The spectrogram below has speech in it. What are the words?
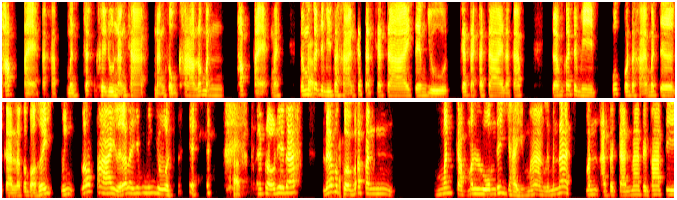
ทับแตกนะครับ เหมือนจะเคยดูหนังฉากหนังสงครามแล้วมันทับแตกไหมแล้วมันครับก็จะมีทหารกระจัดกระจาย เต็มอยู่กระจัดกระจายนะครับ แล้วมันก็จะมีพวกพลทหารมาเจอกัน แล้วก็บอกเฮ้ยมึงรอดตายหรืออะไรยังอยู่ครับอะไรแบบนี้นะแล้วปรากฏว่ามันมันกลับมารวมได้ใหญ่มากเลยมันน่ามันอัศจรรย์มากเป็นภาพที่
